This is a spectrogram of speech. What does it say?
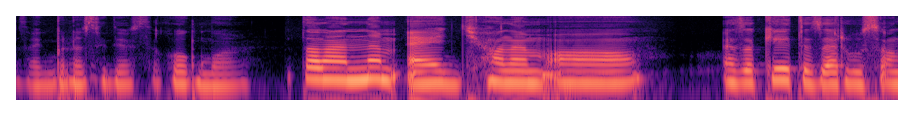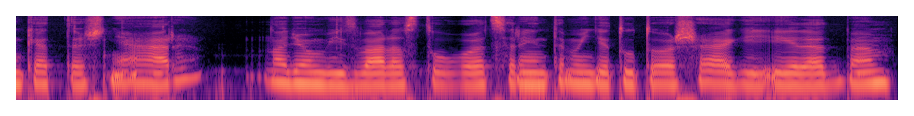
ezekből az időszakokból? Talán nem egy, hanem a, ez a 2022-es nyár nagyon vízválasztó volt szerintem így a tutorsági életben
